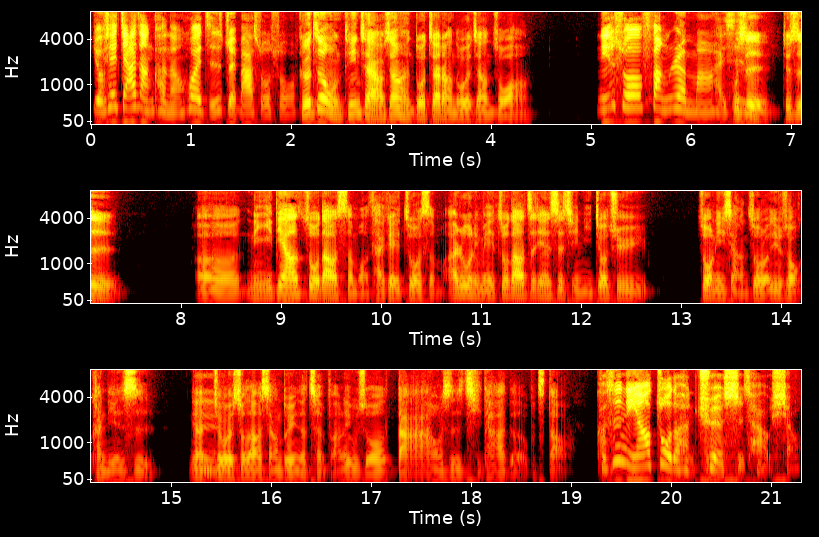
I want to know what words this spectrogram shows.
有些家长可能会只是嘴巴说说。可是这种听起来好像很多家长都会这样做啊，你是说放任吗？还是不？是？就是呃，你一定要做到什么才可以做什么啊？如果你没做到这件事情，你就去做你想做的，例如说看电视，那你就嗯会受到相对应的惩罚，例如说打啊或是其他的，不知道。可是你要做的很确实才有效。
